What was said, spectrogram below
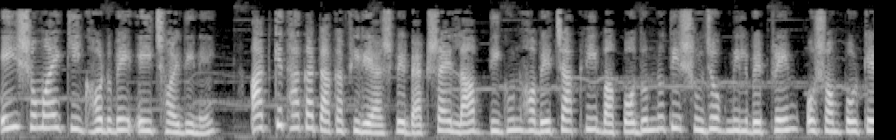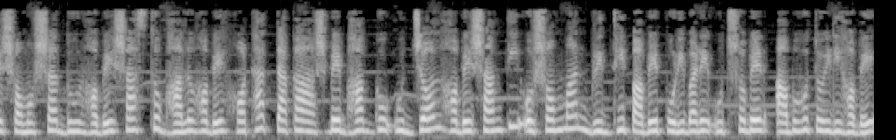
এই সময় কি ঘটবে এই ছয় দিনে? আটকে থাকা টাকা ফিরে আসবে, ব্যবসায় লাভ দ্বিগুণ হবে, চাকরি বা পদোন্নতির সুযোগ মিলবে, প্রেম ও সম্পর্কের সমস্যা দূর হবে, স্বাস্থ্য ভালো হবে, হঠাৎ টাকা আসবে, ভাগ্য উজ্জ্বল হবে, শান্তি ও সম্মান বৃদ্ধি পাবে, পরিবারে উৎসবের আবহ তৈরি হবে,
